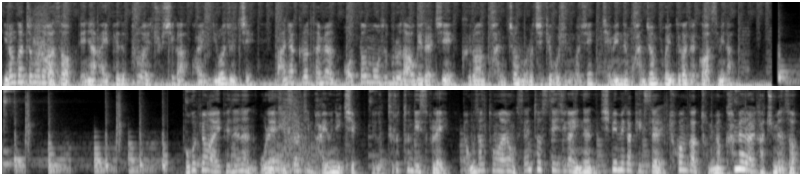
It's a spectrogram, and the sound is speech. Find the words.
이런 관점으로 봐서 내년 아이패드 프로의 출시가 과연 이루어질지 만약 그렇다면 어떤 모습으로 나오게 될지 그러한 관점으로 지켜보시는 것이 재밌는 관전 포인트가 될 것 같습니다. 보급형 아이패드는 올해 A13 바이오닉 칩, 그리고 트루톤 디스플레이, 영상통화용 센터 스테이지가 있는 12메가픽셀 초광각 전면 카메라를 갖추면서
